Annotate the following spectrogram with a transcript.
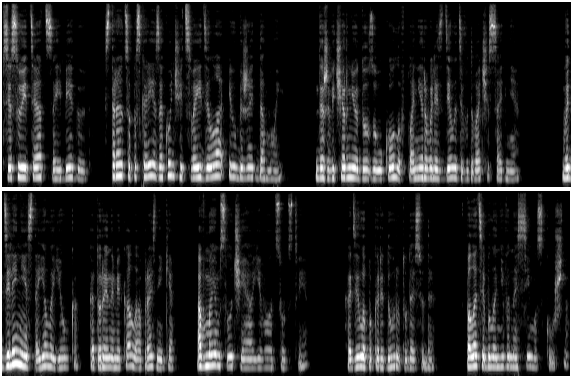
Все суетятся и бегают, стараются поскорее закончить свои дела и убежать домой. Даже вечернюю дозу уколов планировали сделать в два часа дня. В отделении стояла елка, которая намекала о празднике, а в моем случае о его отсутствии. Ходила по коридору туда-сюда палате было невыносимо скучно.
